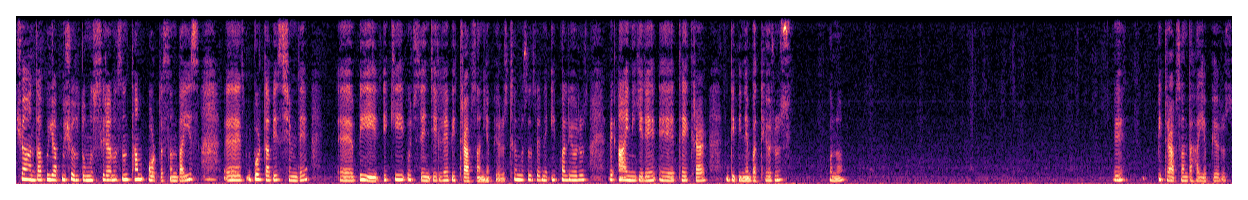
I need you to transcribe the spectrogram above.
Şu anda bu yapmış olduğumuz sıramızın tam ortasındayız. Ee, burada biz şimdi 1 2 3 zincirle bir trabzan yapıyoruz. Tığımız üzerine ip alıyoruz ve aynı yere e, tekrar dibine batıyoruz bunu. Ve bir trabzan daha yapıyoruz.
